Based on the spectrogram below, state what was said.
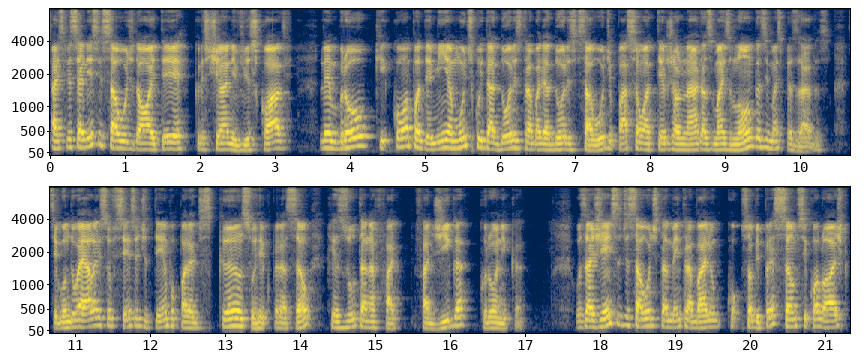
A especialista em saúde da OIT, Cristiane Viskov, lembrou que com a pandemia muitos cuidadores e trabalhadores de saúde passam a ter jornadas mais longas e mais pesadas. Segundo ela, a insuficiência de tempo para descanso e recuperação resulta na fadiga crônica. Os agentes de saúde também trabalham sob pressão psicológica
